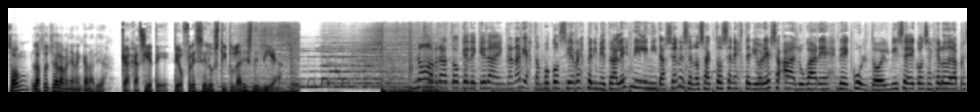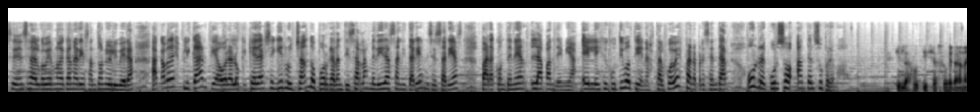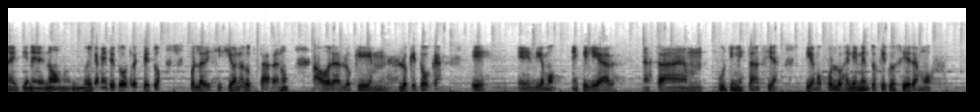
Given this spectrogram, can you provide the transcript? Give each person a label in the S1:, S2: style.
S1: Son las 8 de la mañana en Canarias.
S2: Caja 7 te ofrece los titulares del día.
S3: No habrá toque de queda en Canarias, tampoco cierres perimetrales ni limitaciones en los actos en exteriores a lugares de culto. El viceconsejero de la presidencia del Gobierno de Canarias, Antonio Olivera, acaba de explicar que ahora lo que queda es seguir luchando por garantizar las medidas sanitarias necesarias para contener la pandemia. El Ejecutivo tiene hasta el jueves para presentar un recurso ante el Supremo
S4: que la justicia soberana y tiene, ¿no? Lógicamente todo el respeto por la decisión adoptada, ¿no? Ahora lo que, lo que toca es, eh, digamos, pelear hasta um, última instancia, digamos, por los elementos que consideramos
